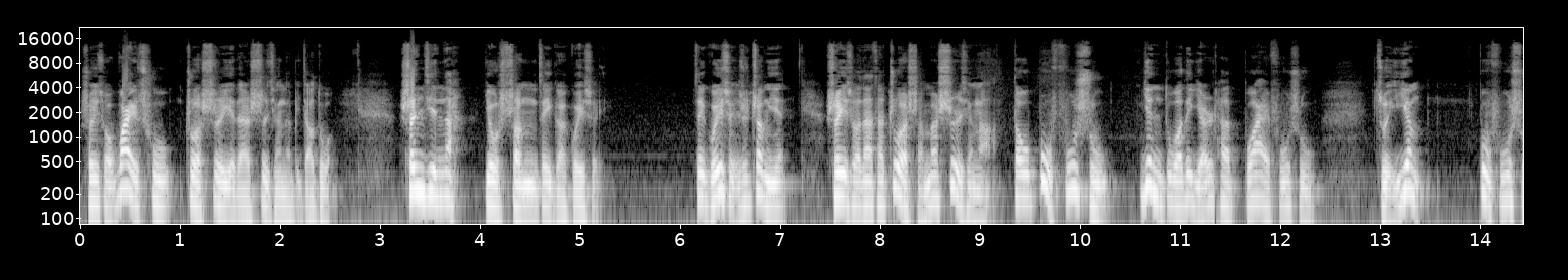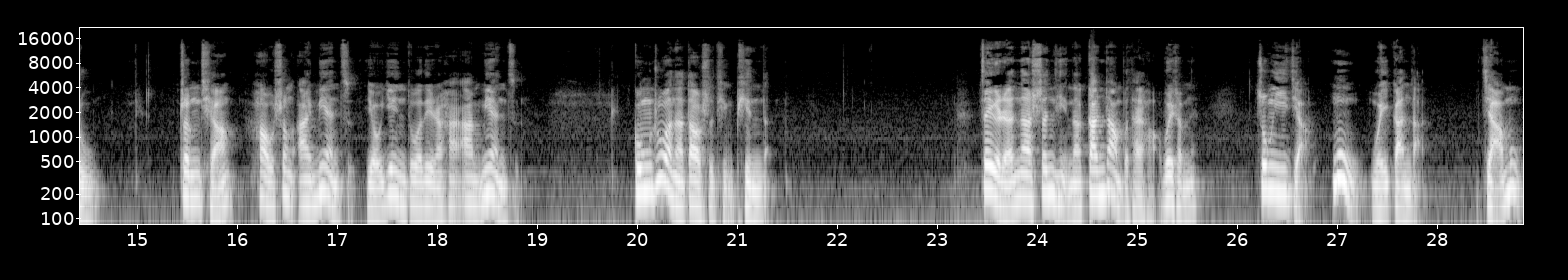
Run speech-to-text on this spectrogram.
所以说外出做事业的事情呢比较多。申金呢又生这个癸水，这癸水是正印，所以说呢他做什么事情啊都不服输。印多的人他不爱服输，嘴硬，不服输，争强好胜，爱面子。有印多的人还爱面子。工作呢倒是挺拼的，这个人呢身体呢肝脏不太好，为什么呢？中医讲木为肝胆，甲木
